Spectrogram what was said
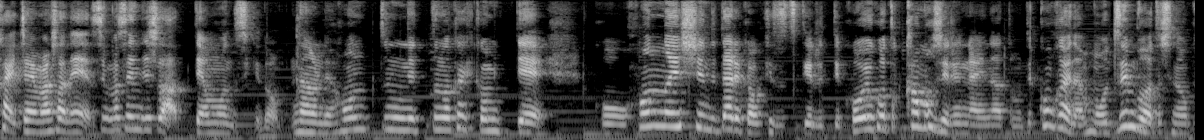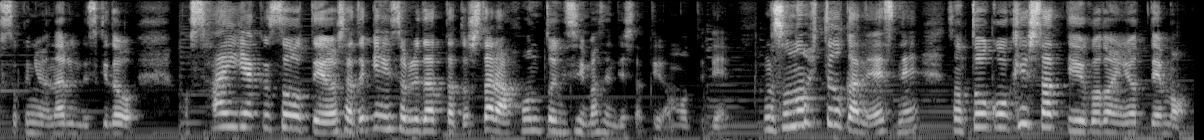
書いちゃいましたね。すいませんでしたって思うんですけど、なので本当にネットの書き込みって、こう、ほんの一瞬で誰かを傷つけるってこういうことかもしれないなと思って、今回のはもう全部私の憶測にはなるんですけど、もう最悪想定をした時にそれだったとしたら、本当にすいませんでしたって思ってて、その人とかですね、その投稿を消したっていうことによっても、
